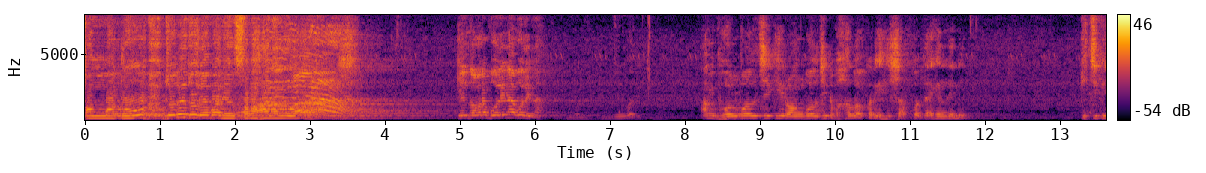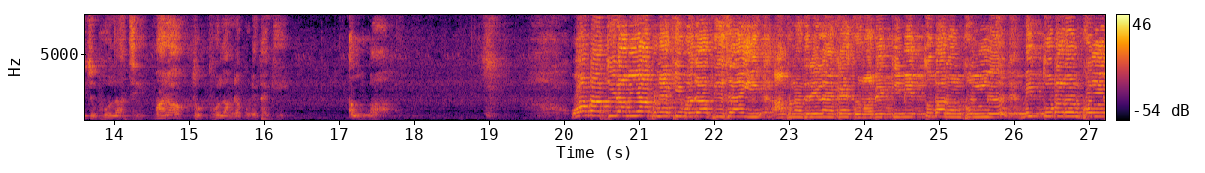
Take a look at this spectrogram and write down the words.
সম্মত। জোরে জোরে বলেন আল্লাহ কিন্তু আমরা বলি না বলি না। আমি ভুল বলছি কি, রং বলছি, একটু ভালো করে হিসাব করে দেখেন দিনই কিছু কিছু ভুল আছে। মারাত্মক ভুল আমরা করে থাকি। আল্লাহ। ও আমি আপনাকে বোঝাতে চাই, আপনাদের এলাকায় কোনো ব্যক্তি মৃত্যুবরণ করলে মৃত্যুবরণ করলে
